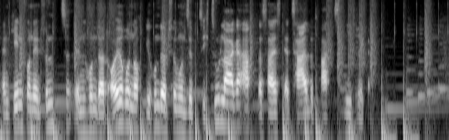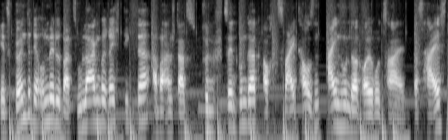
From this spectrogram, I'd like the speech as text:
Dann gehen von den 1500 Euro noch die 175 Zulage ab, das heißt, der Zahlbetrag ist niedriger. Jetzt könnte der unmittelbar Zulagenberechtigte aber anstatt 1500 auch 2100 Euro zahlen. Das heißt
